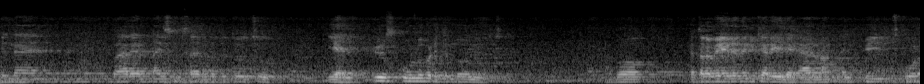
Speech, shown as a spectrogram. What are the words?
പിന്നെ ഭാര്യനായി സംസാരിച്ചപ്പോൾ ചോദിച്ചു എൽ പി സ്കൂളിൽ പഠിക്കുമ്പോൾ എന്ന് ചോദിച്ചു. അപ്പോൾ എത്ര പേരെന്ന് എനിക്കറിയില്ല. കാരണം എൽ പി സ്കൂൾ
